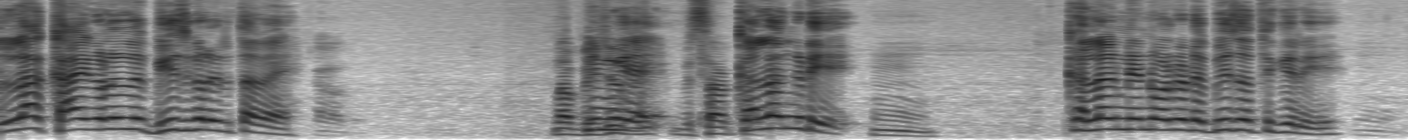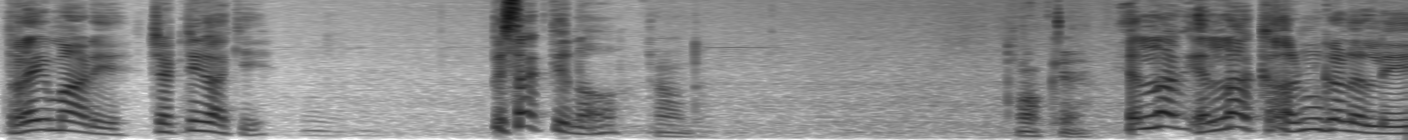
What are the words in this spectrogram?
ಎಲ್ಲ ಕಾಯಿಗಳಲ್ಲೂ ಬೀಜಗಳಿರ್ತವೆ. ನಿಮಗೆ ಕಲ್ಲಂಗಡಿ. ಕಲ್ಲಂಗಡಿ ಒಳಗಡೆ ಬೀಜ ತೆಗೀರಿ. ಡ್ರೈ ಮಾಡಿ ಚಟ್ನಿಗೆ ಹಾಕಿ. ಬಿಸಾಕ್ತೀವಿ ನಾವು. ಓಕೆ ಎಲ್ಲ ಎಲ್ಲ ಹಣ್ಣುಗಳಲ್ಲಿ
